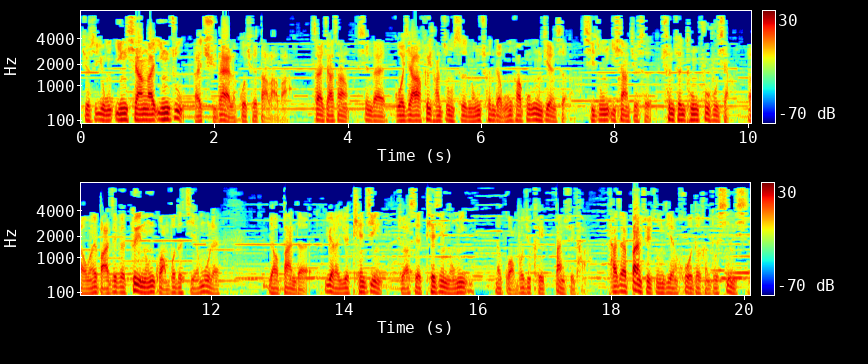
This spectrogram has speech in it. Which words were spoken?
就是用音箱啊、音柱来取代了过去的大喇叭。再加上现在国家非常重视农村的文化公共建设，其中一项就是村村通、户户响啊。我们把这个对农广播的节目呢，要办得越来越贴近，主要是贴近农民，那广播就可以伴随他，他在伴随中间获得很多信息。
